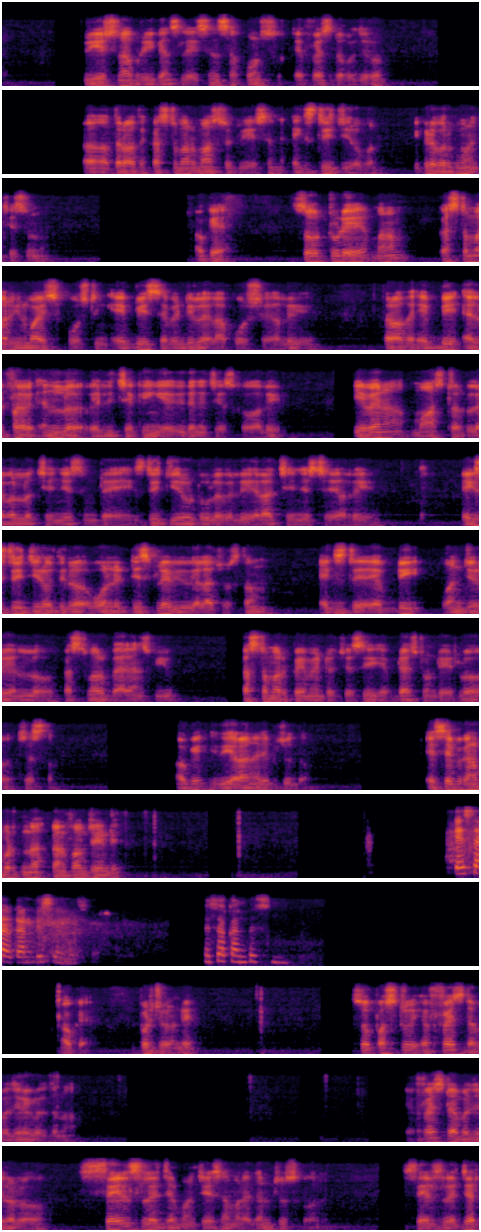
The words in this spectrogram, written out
creation of reconciliations accounts FS double zero తర్వాత customer master creation XD zero one ఇక్కడ వరకు మనం చేస్తున్నాం. Okay. So today మనం customer invoice posting FB సెవెంటీలో ఎలా post చేయాలి? తర్వాత ఎఫ్బి ఎల్ ఫైవ్ ఎన్లో వెళ్ళి చెకింగ్ ఏ విధంగా చేసుకోవాలి? ఏవైనా మాస్టర్ లెవెల్లో చేంజెస్ ఉంటే ఎక్స్డి జీరో టూలో వెళ్ళి ఎలా చేంజెస్ చేయాలి? ఎక్స్డి జీరో త్రీలో ఓన్లీ డిస్ప్లే వ్యూ ఎలా చూస్తాం? XD FD one zero ఎన్లో customer balance view customer payment వచ్చేసి ఎఫ్ డాష్ ట్వంటీ ఎయిట్లో చేస్తాం. ఓకే ఇది ఎలా అనేది ఇప్పుడు చూద్దాం. ఎస్ఏపి కనబడుతుందా? కన్ఫర్మ్ చేయండి. ఎస్ సార్ కనిపిస్తుంది. సార్ ఎస్ సార్ కనిపిస్తుంది. ఓకే ఇప్పుడు చూడండి. సో ఫస్ట్ ఎఫ్ఎస్ డబల్ జీరోకి వెళ్తున్నా. ఎఫ్ఎస్ డబల్ జీరోలో సేల్స్ లెడ్జర్ మనం చేసామా లేదని చూసుకోవాలి. సేల్స్ లెడ్జర్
